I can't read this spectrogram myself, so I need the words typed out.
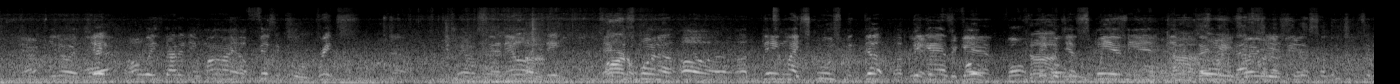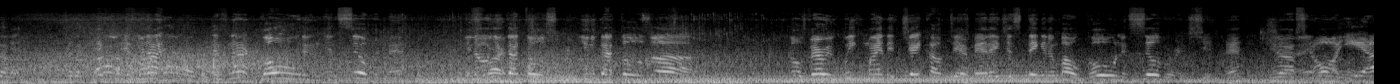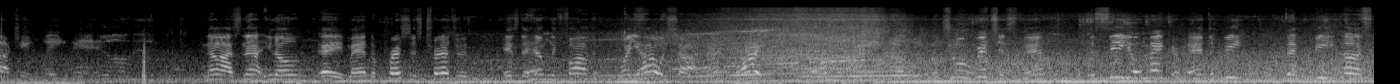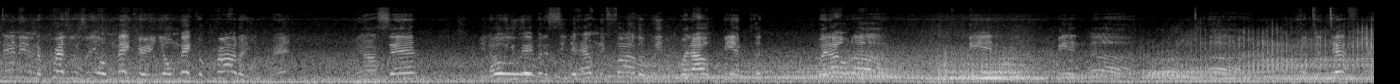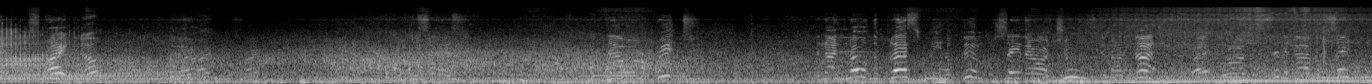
You know, and Jake always got in their mind a physical rich. You know what I'm saying? They, all, they, they just want a, uh, a thing like Scrooge McDuck, a big Yeah, ass big boat. boat. They could just swim in, in the They think that's going to be the solution to the to the It's, problem. it's not it's not gold and, and silver, man. You know, you got those you got those uh those very weak-minded Jake out there, man. They just thinking about gold and silver and shit, man. You know what I'm saying? Oh yeah, I can't wait, man. No, it's not, you know, hey man, the precious treasure is the Heavenly Father. Where Yahweh shot, man. Right. You know, the true riches, man. To see your maker, man. To be that be uh standing in the presence of your maker and your maker proud of you, man. You know what I'm saying? You know, you're able to see the Heavenly Father without being put, without uh, being, being uh, uh, to death, man. That's right, you know. It says, But thou art rich. And I know the blasphemy of them who say they are Jews and are not, right? Who are the synagogue of Satan.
